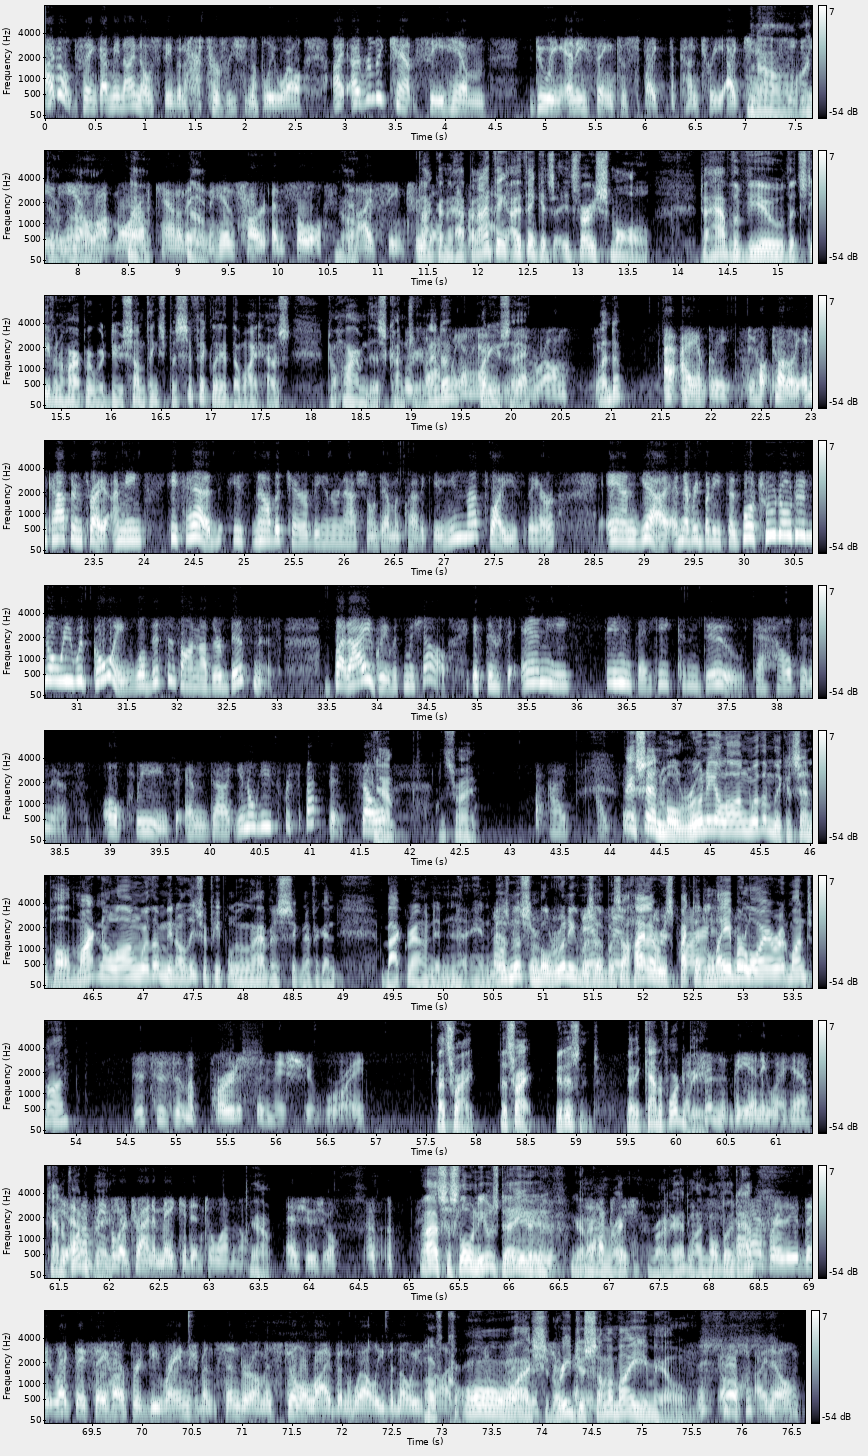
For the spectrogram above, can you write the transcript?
I don't think. I mean, I know Stephen Harper reasonably well. I, I really can't see him doing anything to spike the country. I can't. No, he, I he- don't he had a lot more No, of Canada no. in his heart and soul No. than I've seen Trudeau. not going to happen. I think I think it's it's very small to have the view that Stephen Harper would do something specifically at the White House to harm this country. exactly. Linda, and, what do you say? wrong. Linda? I, I agree to- totally. And Catherine's right. I mean, he's head. He's now the chair of the International Democratic Union. That's why he's there. And yeah, and everybody says, well, Trudeau didn't know he was going. Well, this is on other business. But I agree with Michelle. If there's anything that he can do to help in this, oh, please. And, uh, you know, he's respected. So Yeah, that's right. I, I They send Mulroney along with them. They could send Paul Martin along with them. You know, these are people who have a significant background in in business. And Mulroney was a was a highly a respected partisan- labor lawyer at one time. This isn't a partisan issue, Roy. That's right. That's right. It isn't. And it can't afford to It be. It shouldn't be anyway. Yeah. Can't yeah. afford to Some be. people are trying to make it into one though. Yeah. As usual. Well, it's a slow news day. You, you got to write, write a headline. Although, Well, Harper, they, they, like they say, Harper derangement syndrome is still alive and well, even though he's of not. course. you know, Oh, I should read you some of my emails. Oh, I know.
